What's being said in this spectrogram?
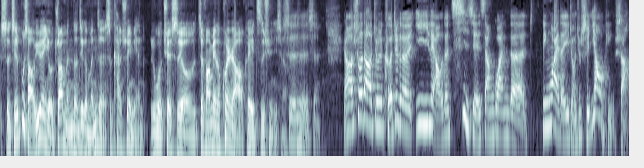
是，其实不少医院有专门的这个门诊是看睡眠的，如果确实有这方面的困扰，可以咨询一下。是是是。然后说到就是和这个医疗的器械相关的，另外的一种就是药品上，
